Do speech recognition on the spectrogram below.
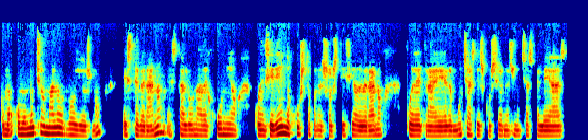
como, como muchos malos rollos, ¿no? Este verano, esta luna de junio, coincidiendo justo con el solsticio de verano, puede traer muchas discusiones, muchas peleas,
